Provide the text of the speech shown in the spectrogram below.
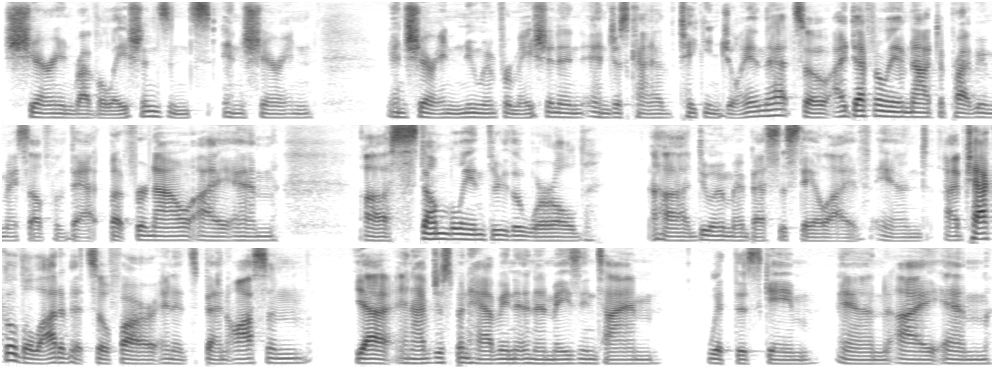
sharing revelations and and sharing and sharing new information and, and just kind of taking joy in that. So i definitely am not depriving myself of that but for now i am uh, stumbling through the world uh, doing my best to stay alive and i've tackled a lot of it so far and it's been awesome. Yeah and i've just been having an amazing time with this game, and I am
